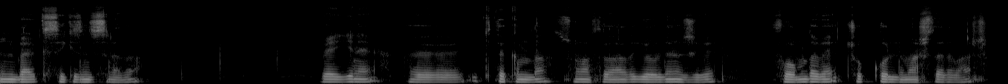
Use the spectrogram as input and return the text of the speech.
Nürnberg 8. sırada ve yine e, iki takım da son haftalarda gördüğünüz gibi formda ve çok gollü maçları var.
